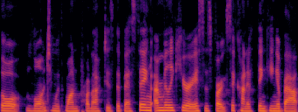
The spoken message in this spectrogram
thought launching with one product is the best thing. I'm really curious as folks are kind of thinking about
